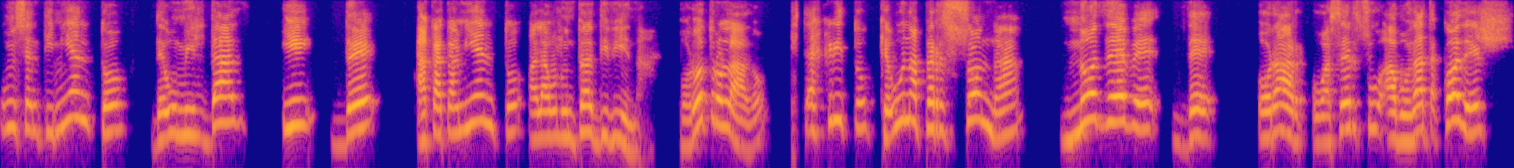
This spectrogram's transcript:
un sentimiento de humildad y de acatamiento a la voluntad divina. Por otro lado, está escrito que una persona no debe de orar o hacer su abodata kodesh,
